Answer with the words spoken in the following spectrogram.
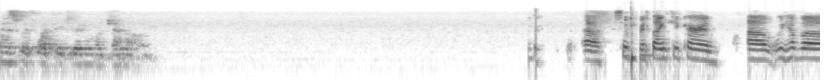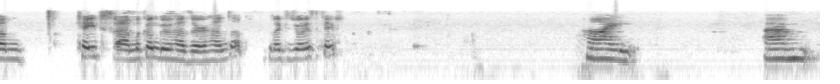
is with what they're doing more generally. Uh, super, thank you, Karen. Uh, we have um, Kate uh, Mukungu has her hand up. Would you like to join us, Kate? Hi. Um,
